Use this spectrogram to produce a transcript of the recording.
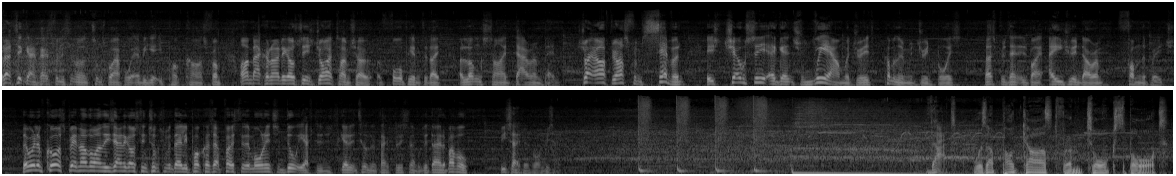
But that's it, gang. Thanks for listening on Talksport Apple, wherever you get your podcast from. I'm back on Andy Goldstein's Drive Time show at 4 pm today alongside Darren Bent. Straight after us from 7 is Chelsea against Real Madrid. Come on, the Madrid boys. That's presented by Adrian Durham from the bridge. There will, of course, be another one of these Andy Goldstein Talksport Daily podcasts at first in the morning, so do what you have to do to get it. Until then, thanks for listening. Have a good day, and above all, be safe, everyone. Be safe. That was a podcast from Talk Sport.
